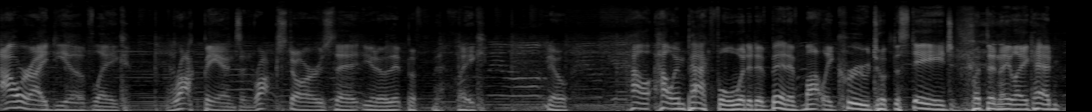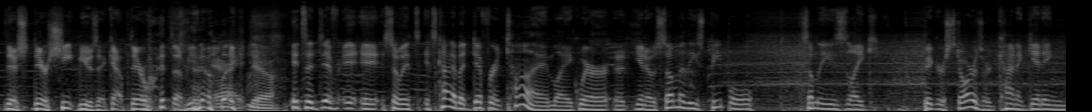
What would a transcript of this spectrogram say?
our idea of like rock bands and rock stars that you know that bef- like you know. How, how impactful would it have been if Motley Crue took the stage, but then they like had their, their sheet music up there with them? You know, Right. like, Yeah. it's a different. It, it, so it's it's kind of a different time, like where uh, you know some of these people, some of these like bigger stars are kind of getting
